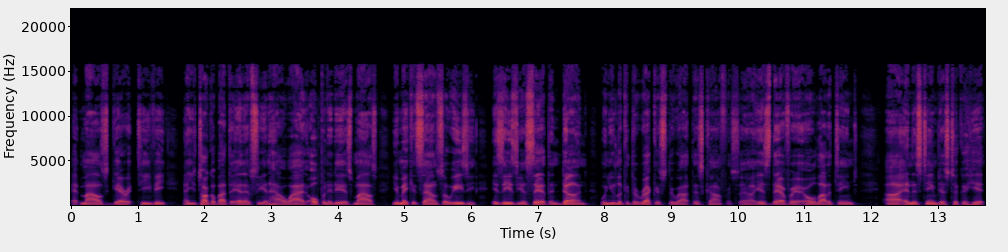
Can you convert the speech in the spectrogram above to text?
at Miles Garrett TV. Now, you talk about the NFC and how wide open it is, Miles. You make it sound so easy. It's easier said than done when you look at the records throughout this conference. Uh, it's there for a whole lot of teams. Uh, and this team just took a hit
